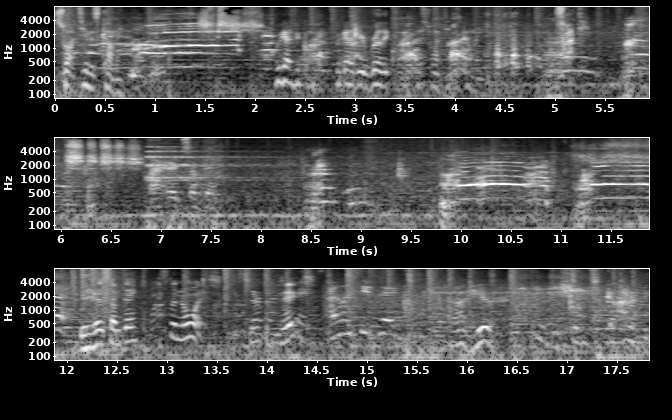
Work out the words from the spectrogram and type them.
SWAT team is coming. Shh, shh, shh. We gotta be quiet. We gotta be really quiet. The SWAT team's coming. SWAT team. Heard something. You hear something? What's the noise? Is that the pigs? I don't see pigs. Not here. It's gotta be.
